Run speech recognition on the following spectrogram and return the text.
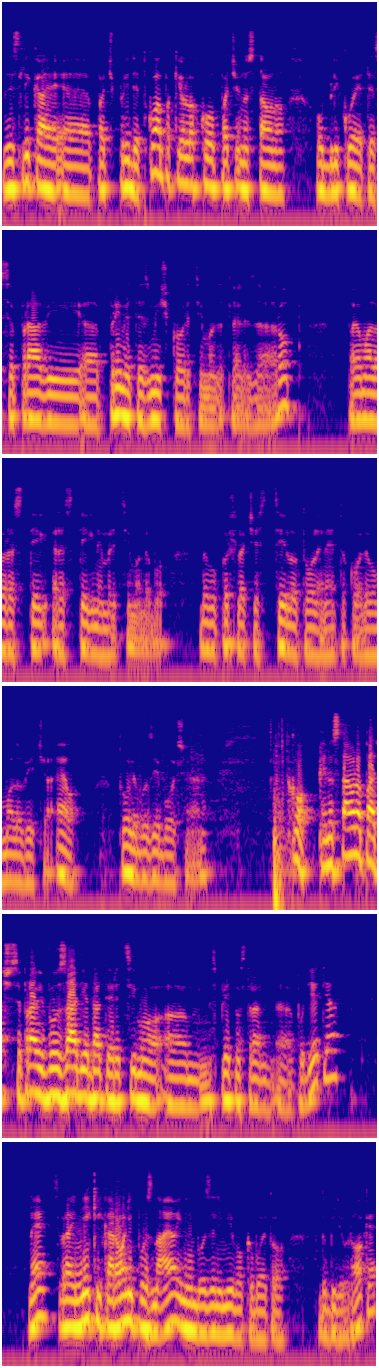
Zdaj slika je, eh, pač pride tako, ampak jo lahko pač enostavno oblikujete, se pravi, eh, primete z miško, recimo za tle za rob, pa jo malo razteg, raztegnem, recimo, da bo, da bo prišla čez celo tole, ne, tako da bo malo večja. Evo, tole bo zdaj boljše. Ne. Tako, enostavno pač se pravi, v ozadje date recimo um, spletno stran uh, podjetja, ne, se pravi, nekaj, kar oni poznajo in jim bo zanimivo, ko bojo to dobili v roke.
